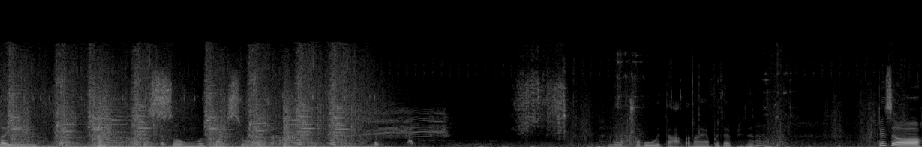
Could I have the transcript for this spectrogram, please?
Play you the song of my sword. More trouble with that than I had with everything else. Bizarre.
